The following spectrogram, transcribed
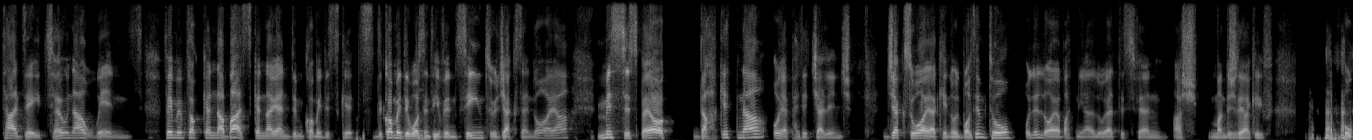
ta' Daytona Wins. Fejn minn flok kena bass kena random comedy skits. The comedy wasn't even seen to Jackson Noya. Mrs. pero daħkitna u jabħet il-challenge. Jax u Oya kienu l-bottom two u l-Loja batnija l-Loja tisfen għax mandiġ dija kif. Oop,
